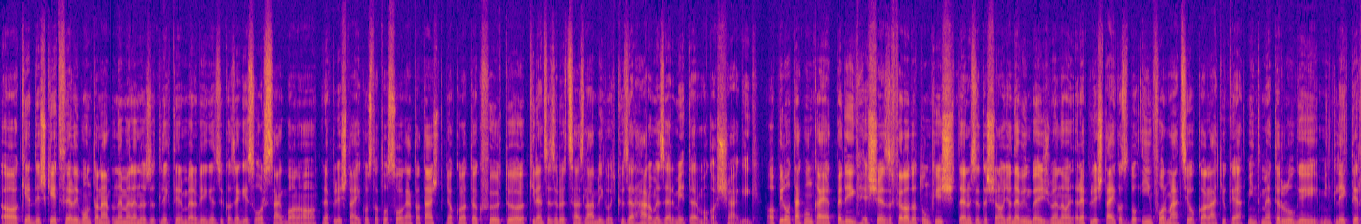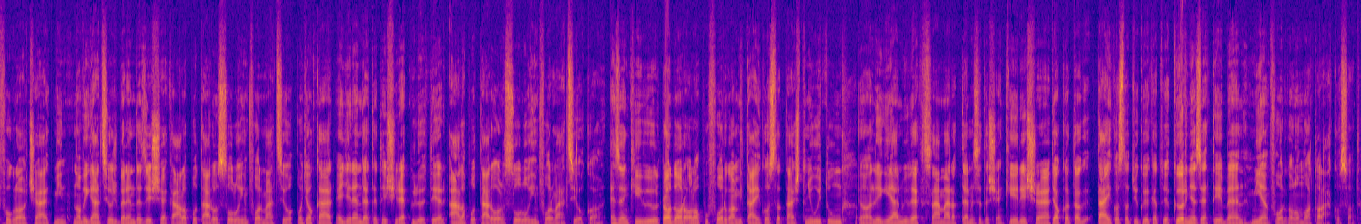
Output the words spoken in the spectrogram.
A kérdés kétfélé bontanám, nem ellenőrzött légtérben végezzük az egész országban a repülés tájékoztató szolgáltatást, gyakorlatilag föltől 9500 lábig vagy közel 3000 méter magasságig. A pilóták munkáját pedig, és ez feladatunk is természetesen, hogy a nevünkben is benne, a repülés tájékoztató információkkal látjuk el, mint meteorológiai, mint légtérfoglaltság, mint navigációs berendezések állapotáról szóló információ, vagy akár egy rendeltetési repülőtér állapotáról szóló információkkal. Ezen kívül radar alapú forgalmi tájékoztatást nyújtunk a légijárművek számára, természetesen kérésre. Gyakorlatilag tájékoztatjuk őket, hogy a környezetében milyen forgalommal találkozhat.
